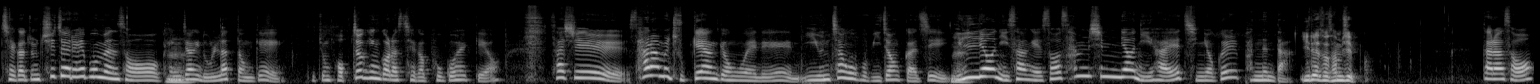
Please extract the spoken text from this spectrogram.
제가 좀 취재를 해보면서 굉장히 놀랐던 게 좀 법적인 거라서 제가 보고할게요. 사실 사람을 죽게 한 경우에는 이 윤창호법 이전까지 네. 1년 이상에서 30년 이하의 징역을 받는다. 1에서 30. 따라서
